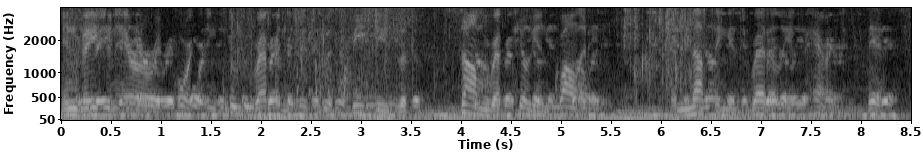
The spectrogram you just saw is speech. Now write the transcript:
Invasion-era reports include references to a species with some reptilian qualities, but nothing as readily apparent as this.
